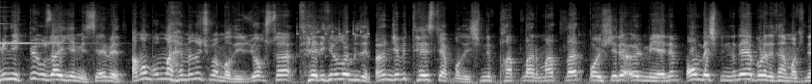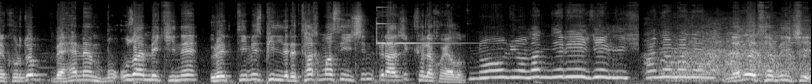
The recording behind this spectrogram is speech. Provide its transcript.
Minik bir uzay gemisi evet. Ama bununla hemen uçmamalıyız. Yoksa tehlikeli olabilir. Önce bir test yapmalıyız. Şimdi patlar matlar. Boş yere ölmeyelim. 15 bin liraya Burada tane makine kurdum. Ve hemen bu uzay mekiğine ürettiğimiz pilleri takması için birazcık köle koyalım. Ne oluyor lan nereye geldik? Anam anam. Nereye tabii ki?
